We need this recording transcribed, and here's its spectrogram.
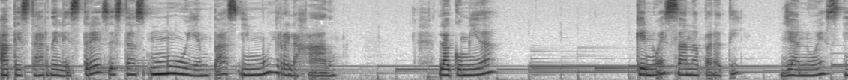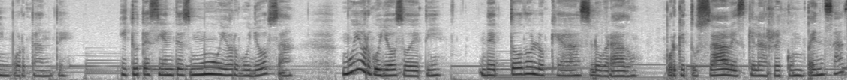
A pesar del estrés, estás muy en paz y muy relajado. La comida que no es sana para ti ya no es importante. Y tú te sientes muy orgullosa, muy orgulloso de ti, de todo lo que has logrado, porque tú sabes que las recompensas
